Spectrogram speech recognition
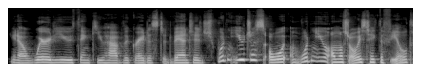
you know, where do you think you have the greatest advantage? Wouldn't you just wouldn't you almost always take the field?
